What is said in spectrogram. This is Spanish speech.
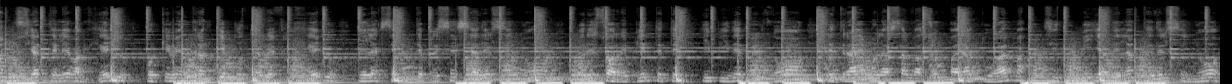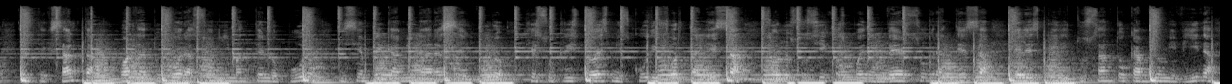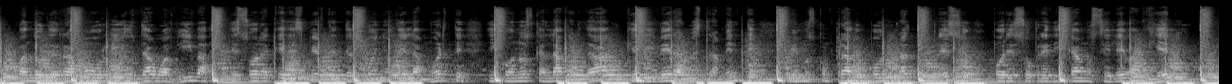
anunciarte el Evangelio, porque vendrán tiempos de refrigerio, de la excelente presencia del Señor. Por eso arrepiéntete y pide perdón. Te traemos la salvación para tu alma. Si te humillas delante del Señor, Él te exalta. Guarda tu corazón y manténlo puro. Y siempre caminarás seguro. Jesucristo es mi escudo y fortaleza. Solo sus hijos pueden ver su grandeza. El Espíritu Santo cambió mi vida cuando derramó ríos de agua viva. Es hora que despierten del sueño de la muerte y conozcan la verdad que libera nuestra mente. Fuimos comprados por un alto precio, por eso predicamos el Evangelio.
